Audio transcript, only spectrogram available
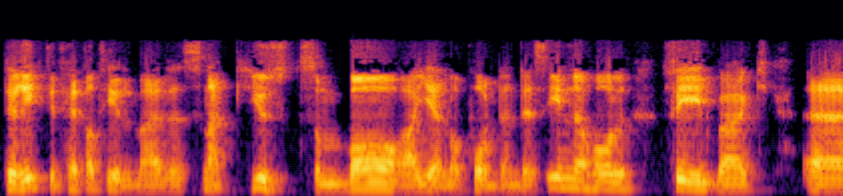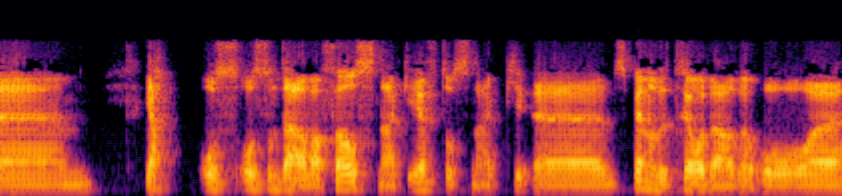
det riktigt hettar till med snack just som bara gäller podden, dess innehåll, feedback, ehm, och, och sånt där. Va? Försnack, eftersnack, eh, spännande trådar och eh,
